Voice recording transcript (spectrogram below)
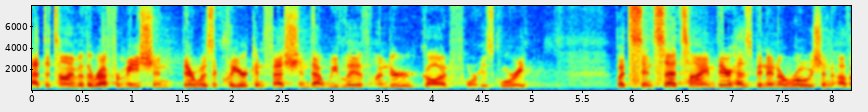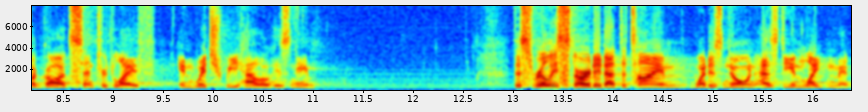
At the time of the Reformation, there was a clear confession that we live under God for his glory. But since that time, there has been an erosion of a God centered life in which we hallow his name. This really started at the time what is known as the Enlightenment,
